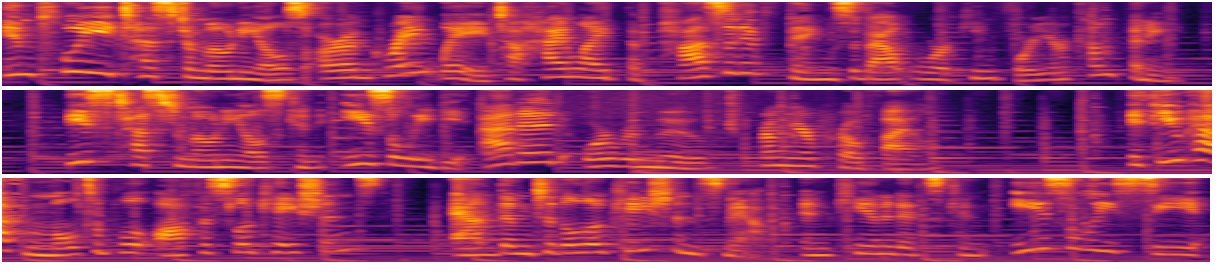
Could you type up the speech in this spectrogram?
Employee testimonials are a great way to highlight the positive things about working for your company. These testimonials can easily be added or removed from your profile. If you have multiple office locations, add them to the locations map and candidates can easily see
